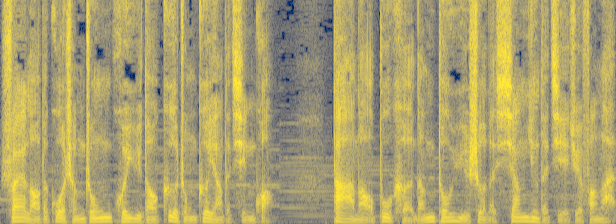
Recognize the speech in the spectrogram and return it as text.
衰老的过程中会遇到各种各样的情况。大脑不可能都预设了相应的解决方案，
